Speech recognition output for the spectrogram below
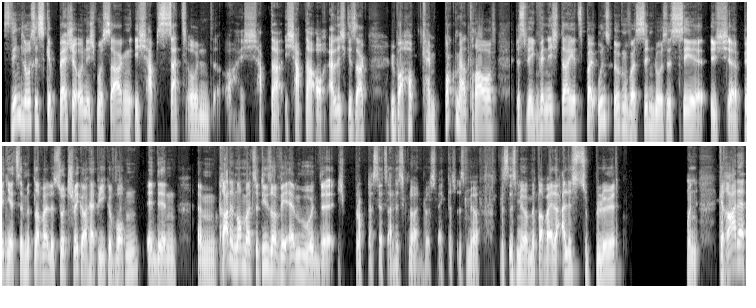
sinnloses Gebäsche und ich muss sagen, ich hab's satt und oh, ich hab da, ich hab da auch ehrlich gesagt überhaupt keinen Bock mehr drauf. Deswegen, wenn ich da jetzt bei uns irgendwas Sinnloses sehe, ich äh, bin jetzt mittlerweile so trigger-happy geworden in den, ähm, gerade nochmal zu dieser WM und äh, ich block das jetzt alles gnadenlos weg. Das ist mir, das ist mir mittlerweile alles zu blöd. Und gerade,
